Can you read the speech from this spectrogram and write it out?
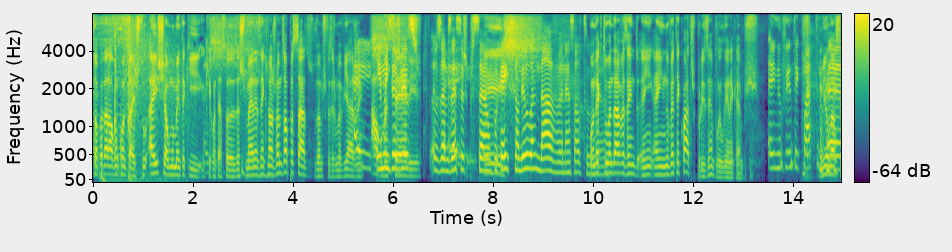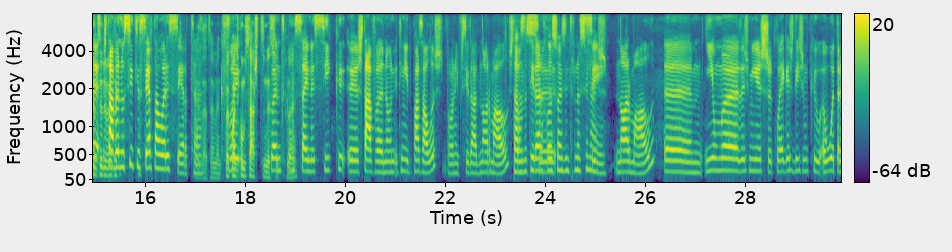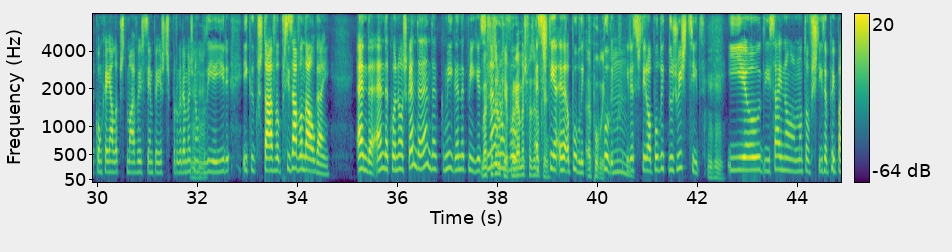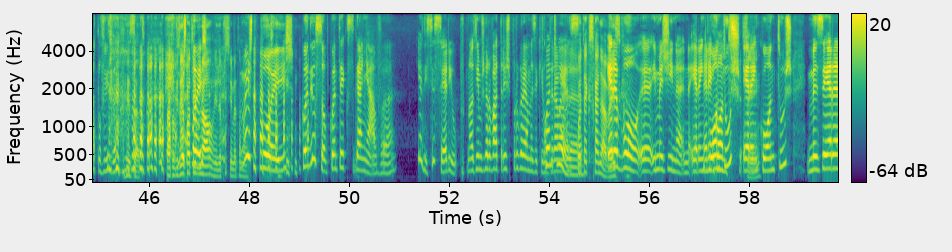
Só para dar algum contexto, Eixo é o momento aqui que acontece todas as semanas em que nós vamos ao passado, vamos fazer uma viagem. A E uma muitas série. vezes usamos essa expressão, porque é Eish. isto onde eu andava nessa altura. Onde é que tu andavas em, em, em 94, por exemplo, Liliana Campos? Em 94, 1994. eh, estava no sítio certo à hora certa. Exatamente. Foi, Foi quando começaste na Quando SIC, não é? comecei na SIC, eh, estava na tinha ido para as aulas, para a Universidade Normal. Estavas a onde tirar se- relações internacionais. Sim, normal. Ahm, e uma das minhas colegas diz-me que a outra com quem ela costumava ir sempre a estes programas Uhum. não podia ir e que gostava, precisavam de alguém. Anda, anda connosco, anda, anda comigo, anda comigo. Eu disse, Mas não, fazer o não quê? vou. Programas fazer o quê? Assistir, eh, ao público. A público. Uhum. Ir assistir ao público do Juiz Decide. E eu disse, ai, não não estou vestida para ir para a televisão. Exato. Para a televisão e para o depois- tribunal, ainda por cima também. Mas depois, quando eu soube quanto é que se ganhava, eu disse, é sério, porque nós íamos gravar três programas. Aquilo Quanto era? Quanto é que se ganhava? Era Isso bom, eh, imagina, era em Era em contos, contos. era Sim. em contos, mas era.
